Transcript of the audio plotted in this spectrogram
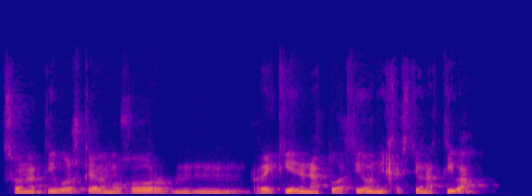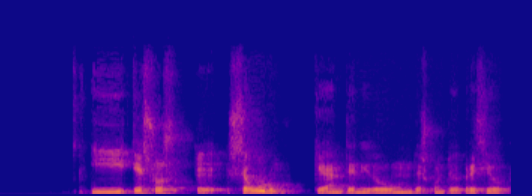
Son activos que a lo mejor mm, requieren actuación y gestión activa y esos eh, seguro que han tenido un descuento de precio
